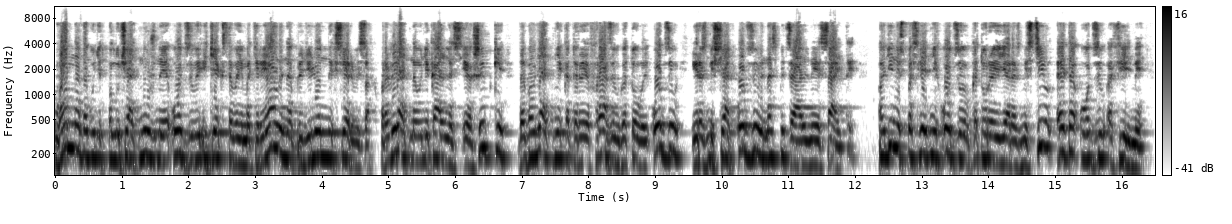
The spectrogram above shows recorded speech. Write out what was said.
Вам надо будет получать нужные отзывы и текстовые материалы на определенных сервисах, проверять на уникальность и ошибки, добавлять некоторые фразы в готовый отзыв и размещать отзывы на специальные сайты. Один из последних отзывов, которые я разместил, это отзыв о фильме –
